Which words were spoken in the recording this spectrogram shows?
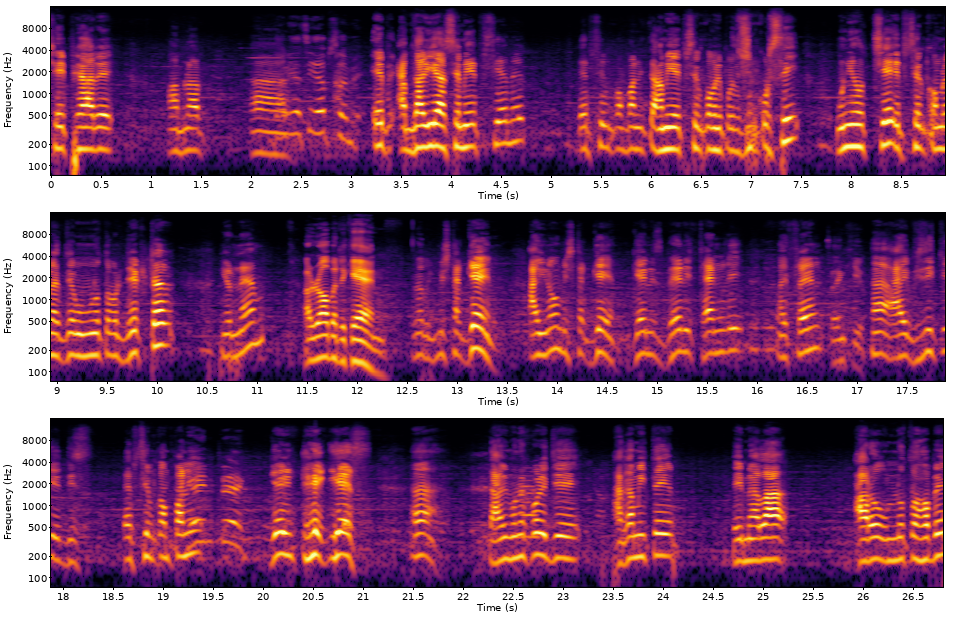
সেই ফেয়ারে আপনার দাঁড়িয়ে আছে আমি আমি এফসিএম এর। এফসিএম কোম্পানিতে আমি এফসিএম কোম্পানি প্রদর্শন করছি। উনি হচ্ছে এফসিএম কোম্পানির একজন অন্যতম director your name Robert again. Mister Gain I know mister Gain Gain is very friendly my friend Thank you. হ্যাঁ I visited this FCM company Graintech Gain Tech yes হ্যাঁ তা আমি মনে করি যে আগামীতে এই মেলা আরও উন্নত হবে।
